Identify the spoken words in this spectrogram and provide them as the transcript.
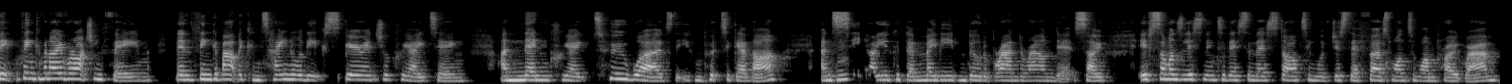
Think think of an overarching theme, then think about the container or the experience you're creating, and then create two words that you can put together and Mhm. see how you could then maybe even build a brand around it. So if someone's listening to this and they're starting with just their first one-to-one program,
